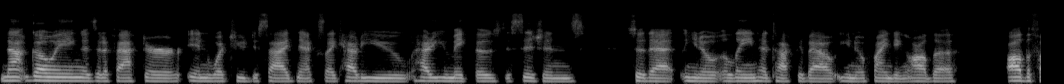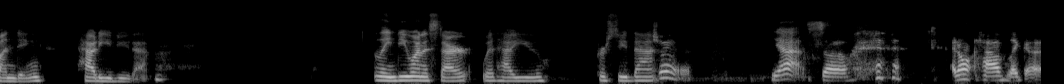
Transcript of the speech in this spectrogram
not going? Is it a factor in what you decide next? Like how do you how do you make those decisions so that you know Elaine had talked about you know finding all the all the funding. How do you do that? Elaine, do you want to start with how you pursued that? Sure. Yeah. So I don't have like a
